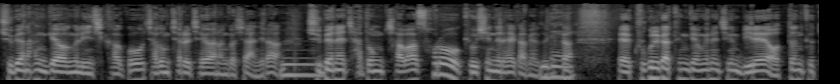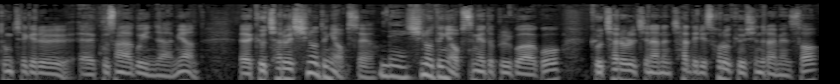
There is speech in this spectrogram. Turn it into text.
주변 환경을 인식하고 자동차를 제어하는 것이 아니라 음. 주변의 자동차와 서로 교신을 해가면서 그러니까 네. 구글 같은 경우에는 지금 미래에 어떤 교통 체계를 구상하고 있냐면 교차로에 신호등이 없어요. 네. 신호등이 없음에도 불구하고 교차로를 지나는 차들이 서로 교신을 하면서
